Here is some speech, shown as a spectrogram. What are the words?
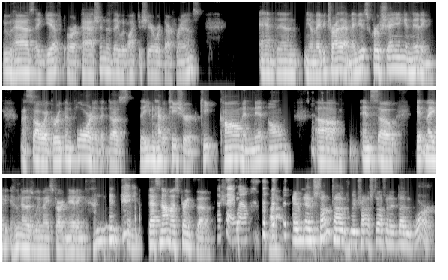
who has a gift or a passion that they would like to share with our friends. And then, you know, maybe try that. Maybe it's crocheting and knitting. I saw a group in Florida that does, they even have a t shirt, keep calm and knit on. Uh, and so it may be, who knows, we may start knitting. That's not my strength though. Okay, well. uh, and, and sometimes we try stuff and it doesn't work.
